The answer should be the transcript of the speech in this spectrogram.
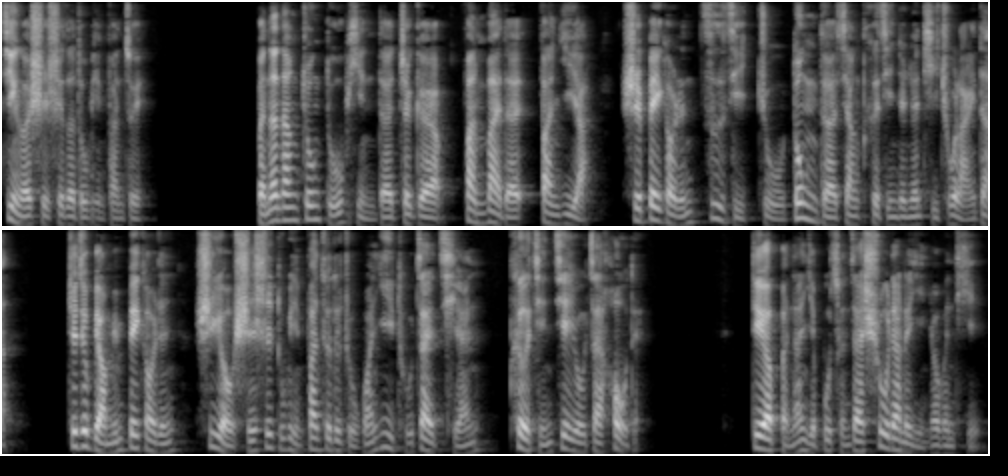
进而实施的毒品犯罪。本案当中，毒品的这个贩卖的犯意啊，是被告人自己主动的向特勤人员提出来的，这就表明被告人是有实施毒品犯罪的主观意图在前，特勤介入在后的。第二，本案也不存在数量的引诱问题。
